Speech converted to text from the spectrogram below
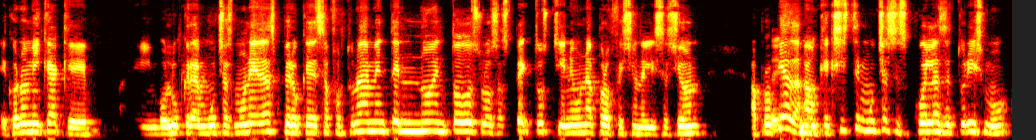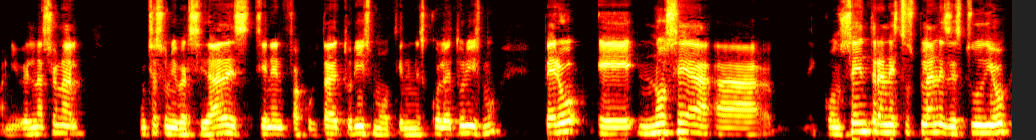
económica, que involucra muchas monedas, pero que desafortunadamente no en todos los aspectos tiene una profesionalización apropiada, aunque existen muchas escuelas de turismo a nivel nacional, muchas universidades tienen facultad de turismo, tienen escuela de turismo, pero eh, no se concentran estos planes de estudio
